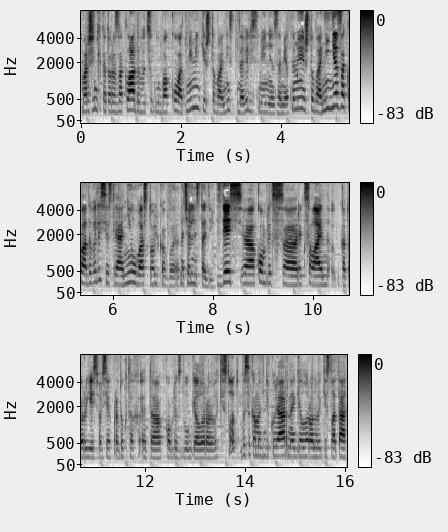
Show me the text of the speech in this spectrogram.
морщинки, которые закладываются глубоко от мимики, чтобы они становились менее заметными и чтобы они не закладывались, если они у вас только в начальной стадии. Здесь э, комплекс э, Rexalign, который есть во всех продуктах, это комплекс двух гиалуроновых кислот, высокомолекулярная гиалуроновая кислота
